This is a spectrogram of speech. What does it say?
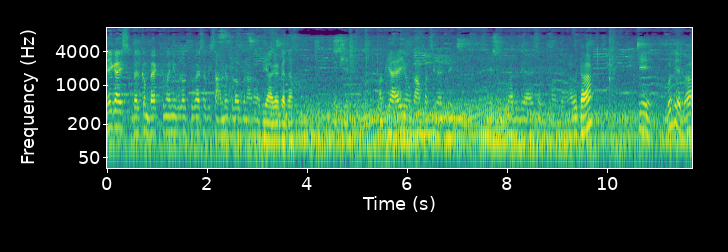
Hey guys welcome back to my new blog तो गाइस अभी सामने ब्लॉग बना रहा हूँ अभी आ गया गदा देखिए, अभी आया ही हूँ काम पर से गाइस ये सूट वाले ले आया, सब आया बेटा? कि बोलिए बा।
